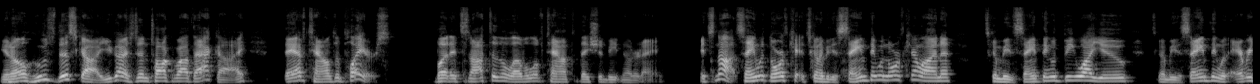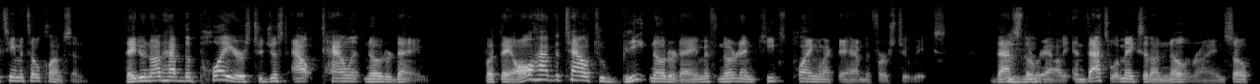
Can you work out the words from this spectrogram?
You know, who's this guy? You guys didn't talk about that guy. They have talented players, but it's not to the level of talent that they should beat Notre Dame. It's not. Same with North. It's going to be the same thing with North Carolina. It's going to be the same thing with BYU. It's going to be the same thing with every team until Clemson. They do not have the players to just out talent Notre Dame but they all have the talent to beat Notre Dame if Notre Dame keeps playing like they have the first two weeks. That's mm-hmm. the reality. And that's what makes it unknown, Ryan. So,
